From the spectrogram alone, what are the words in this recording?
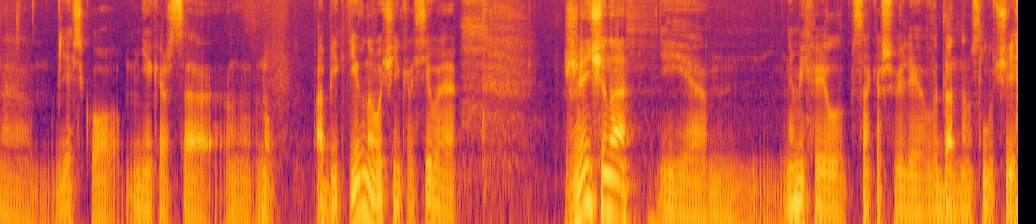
э, Ясько, мне кажется, э, ну, объективно очень красивая женщина. И э, Михаил Саакашвили в данном случае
